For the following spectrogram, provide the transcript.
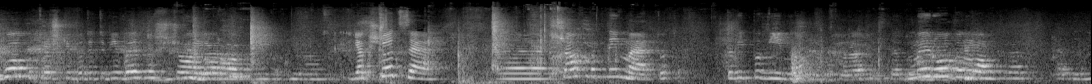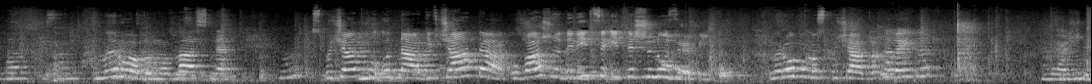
збоку трошки буде тобі видно, що я роблю. Якщо це е, шахматний метод, то відповідно ми робимо, ми робимо, власне, спочатку одна дівчата, уважно дивіться і тишину зробіть. Ми робимо спочатку. Можна.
